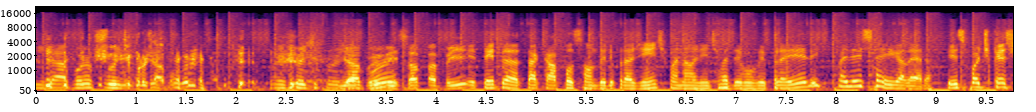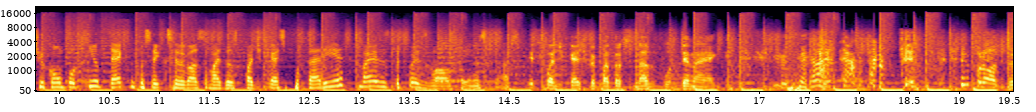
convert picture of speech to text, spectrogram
O Jabur Chute pro Jabur. um chute pro Jabur. ver só pra abrir. Ele tenta tacar a função dele pra gente, mas não, a gente vai devolver pra ele. Mas é isso aí, galera. Esse podcast ficou um pouquinho técnico. Eu sei que vocês gostam mais dos podcasts putaria, mas depois volta aí nos próximos. Esse podcast foi patrocinado por Tenaeg. Pronto,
